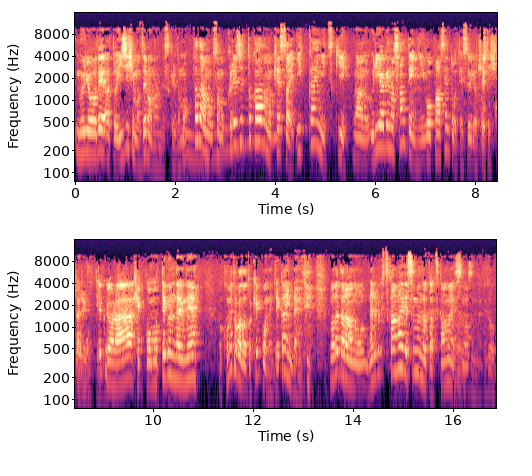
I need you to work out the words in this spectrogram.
無料であと維持費もゼロなんですけれども、ただあのそのクレジットカードの決済1回につき、まあ、あの売上の3.25%を手数料として引かれる持っっていう結構持ってくんだよね米とかだと結構ねでかいんだよね、まあ、だからあのなるべく使わないで済むんだったら使わないで済ますんだけど、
